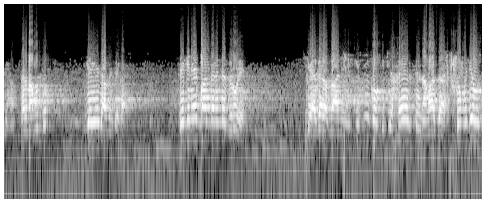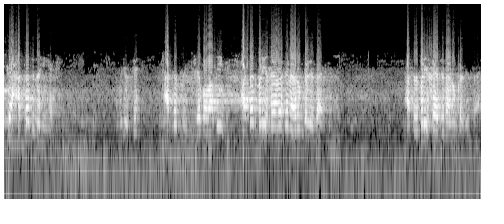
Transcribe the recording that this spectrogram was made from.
جی ہاں، میرا معمول تو یہ ہے جو آپ نے دیکھا۔ ہے لیکن ایک بات میرے اندر ضرور ہے کہ اگر اللہ نے کسی کو کسی خیر سے نوازا تو مجھے اس سے حسد نہیں ہے۔ مجھے اس سے حسد نہیں دیکھو، واقعی حسد بڑی خیر سے محروم کر دیتا ہے۔ حسد بڑی خیر سے محروم کر دیتا ہے۔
